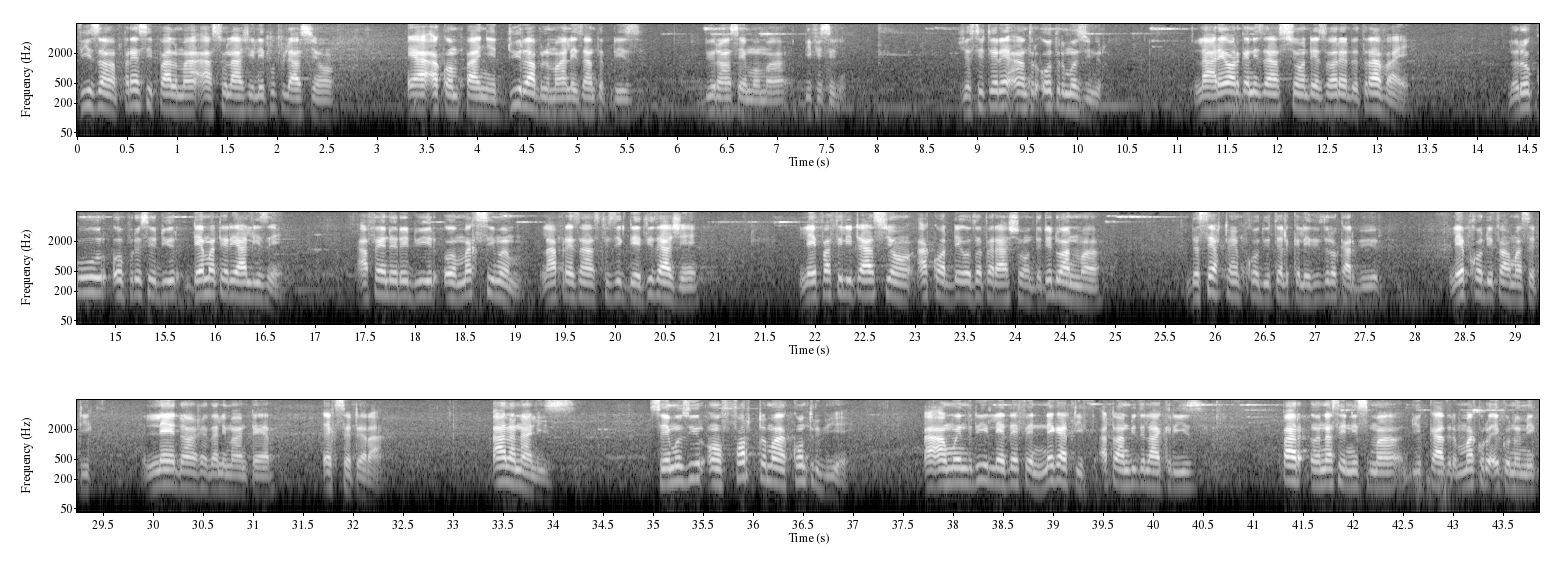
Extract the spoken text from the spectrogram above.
visant principalement à soulager les populations et à accompagner durablement les entreprises durant ces moments difficiles. Je citerai entre autres mesures la réorganisation des horaires de travail, le recours aux procédures dématérialisées afin de réduire au maximum la présence physique des usagers, les facilitations accordées aux opérations de dédouanement de certains produits tels que les hydrocarbures, les produits pharmaceutiques, les denrées alimentaires, etc. À l'analyse, ces mesures ont fortement contribué à amoindrir les effets négatifs attendus de la crise par un assainissement du cadre macroéconomique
